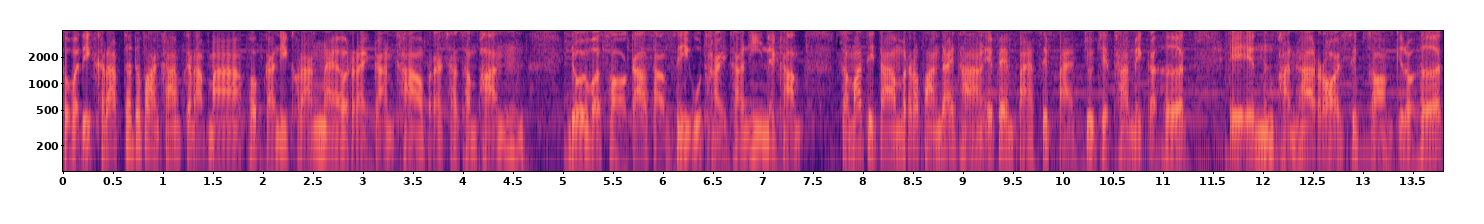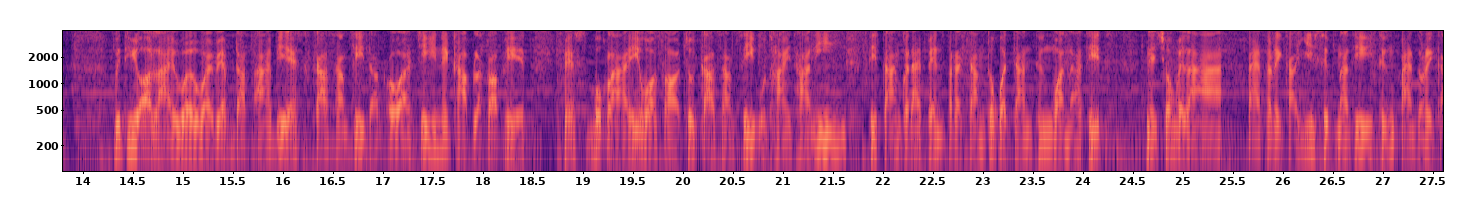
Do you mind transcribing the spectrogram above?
สวัสดีครับท่านผู้ฟังครับกลับมาพบกันอีกครั้งในรายการข่าวประชาสัมพันธ์ โดยวส 934 อุทัยธานีนะครับ สามารถติดตามรับฟังได้ทาง FM 88.75 MHz AM 1512 kHz วิทยุออนไลน์ www.rbs934.org นะครับแล้วก็เพจ Facebook Live วส 934 อุทัยธานี ติดตามก็ได้เป็นประจำทุกวันจันทร์ถึงวันอาทิตย์ ในช่วงเวลา8นาฬิกา20 นาทีถึง8นาฬิก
